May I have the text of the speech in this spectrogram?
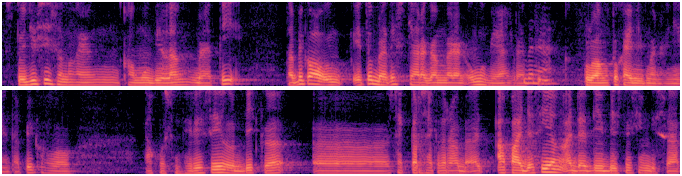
setuju sih sama yang kamu bilang berarti tapi kalau itu berarti secara gambaran umum ya berarti Benar. peluang tuh kayak gimana nya. Tapi kalau aku sendiri sih lebih ke eh, sektor-sektor apa, apa aja sih yang ada di bisnis yang bisa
